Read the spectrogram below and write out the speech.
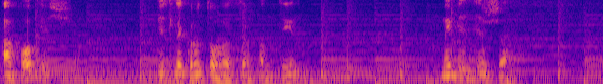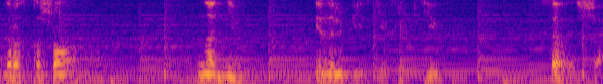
А поки що, після крутого серпантину, ми під'їжджаємо до розташованого на однім із альпійських хребтів селища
